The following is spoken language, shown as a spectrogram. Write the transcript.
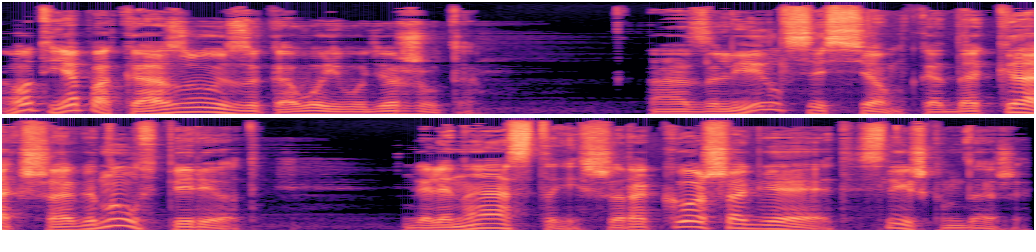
А вот я показываю, за кого его держу-то. А злился Семка, да как шагнул вперед. Голенастый, широко шагает, слишком даже.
